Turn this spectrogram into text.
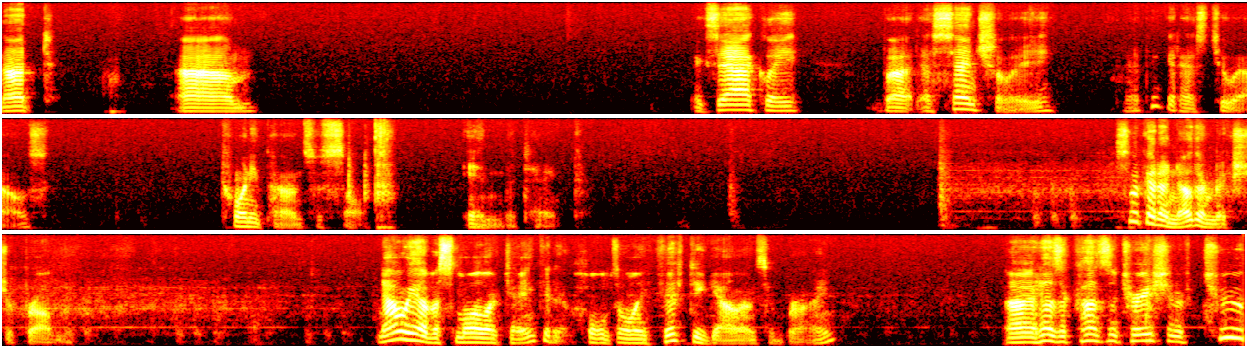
not, um, exactly, but essentially, I think it has two L's, 20 pounds of salt in the tank. Let's look at another mixture problem. Now we have a smaller tank and it holds only 50 gallons of brine. Uh, it has a concentration of 2%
